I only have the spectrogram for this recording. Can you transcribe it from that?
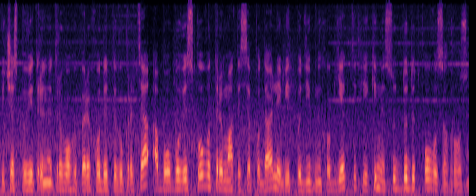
під час повітряної тривоги переходити в укриття або обов'язково триматися подалі від подібних об'єктів, які несуть додаткову загрозу.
